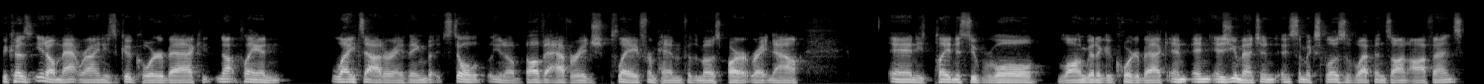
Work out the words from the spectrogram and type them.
because you know Matt Ryan he's a good quarterback not playing lights out or anything but still you know above average play from him for the most part right now. And he's played in the Super Bowl long been a good quarterback. And and as you mentioned some explosive weapons on offense.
